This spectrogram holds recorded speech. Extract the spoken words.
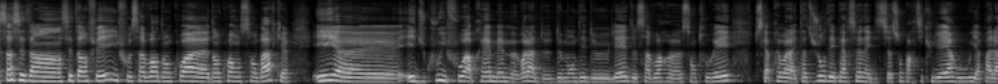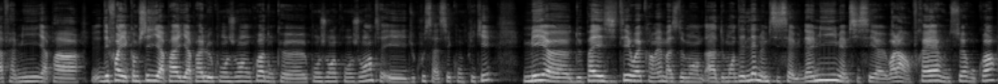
ça c'est un c'est un fait, il faut savoir dans quoi dans quoi on s'embarque. Et euh, et du coup, il faut après même voilà de demander de l'aide, savoir euh, s'entourer. Parce qu'après voilà, tu as toujours des personnes avec des situations particulières où il n'y a pas la famille, il y a pas des fois comme je t'ai dit, il y a pas y a pas le conjoint ou quoi. Donc euh, conjoint conjointe. Et du coup, c'est assez compliqué. Mais de pas hésiter ouais quand même à se demander à demander de l'aide même si c'est une amie, même si c'est voilà un frère, une sœur ou quoi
